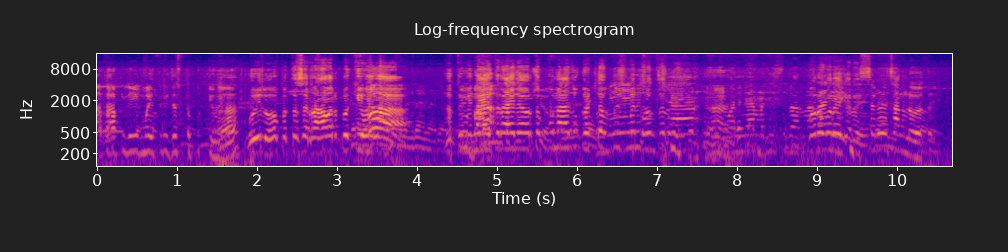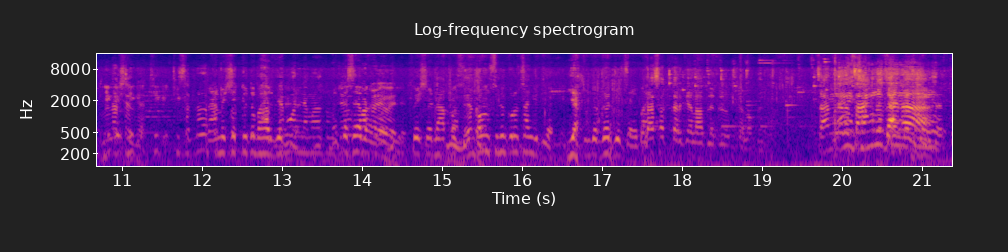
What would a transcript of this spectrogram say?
आता आपली मैत्री जास्त पक्की होईल. होईल हो पण तसं राहावर पक्की व्हायला जर तुम्ही नाहीत राहिल्यावर तर पुन्हा अजून घट्ट दुश्मनी सोचत बरोबर आहे का नाही? सगळं चांगलं होतंय. ठीक आहे ठीक आहे ठीक आहे ठीक आहे. आम्ही शक्यतो बाहेर देत नाही. कसं आहे पेशंटला आपण काउन्सिलिंग करून सांगितलं. तुमचं गरजेचं आहे. का सत्कार केला आपल्याकडे लोकांनी चांगलं चांगलं देत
